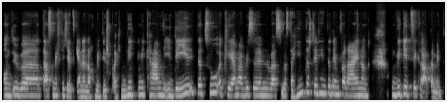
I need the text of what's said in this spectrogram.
Und über das möchte ich jetzt gerne noch mit dir sprechen. Wie, wie kam die Idee dazu? Erklär mal ein bisschen, was, was dahinter steht hinter dem Verein und, und wie geht es dir gerade damit?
